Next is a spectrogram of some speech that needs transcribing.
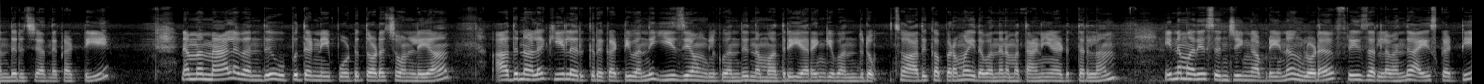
வந்துருச்சு அந்த கட்டி. நம்ம மேலே வந்து உப்பு தண்ணி போட்டு தொடச்சோம் இல்லையா? அதனால கீழே இருக்கிற கட்டி வந்து ஈஸியாக உங்களுக்கு வந்து இந்த மாதிரி இறங்கி வந்துடும். ஸோ அதுக்கப்புறமா இதை வந்து நம்ம தனியாக எடுத்துடலாம். இந்த மாதிரி செஞ்சிங்க அப்படின்னா உங்களோட ஃப்ரீசரில் வந்து ஐஸ் கட்டி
